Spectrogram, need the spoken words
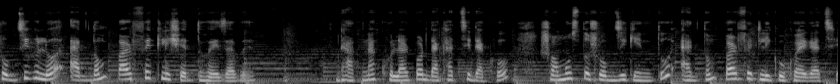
সবজিগুলো একদম পারফেক্টলি সেদ্ধ হয়ে যাবে। ঢাকনা খোলার পর দেখাচ্ছি, দেখো, সমস্ত সবজি কিন্তু একদম পারফেক্টলি কুক হয়ে গেছে।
